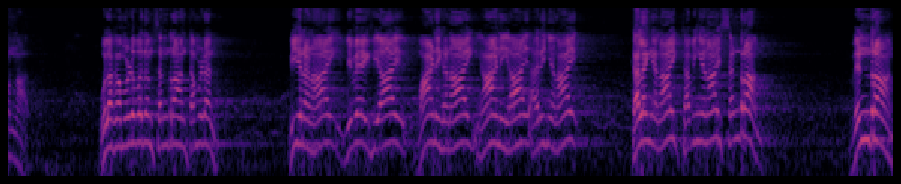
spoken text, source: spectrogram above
சொன்னார். உலகம் முழுவதும் சென்றான் தமிழன். வீரனாய் விவேகியாய் வாணிகனாய் ஞானியாய் அறிஞனாய் கலைஞனாய் கவிஞனாய் சென்றான். வென்றான்.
